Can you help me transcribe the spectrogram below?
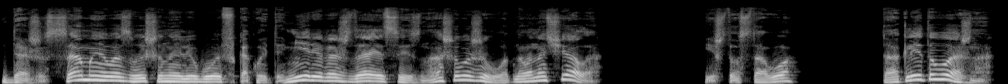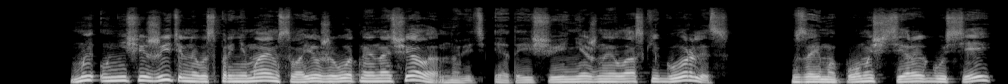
Даже самая возвышенная любовь в какой-то мере рождается из нашего животного начала. И что с того? Так ли это важно? Мы уничижительно воспринимаем свое животное начало, но ведь это еще и нежные ласки горлиц, взаимопомощь серых гусей,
